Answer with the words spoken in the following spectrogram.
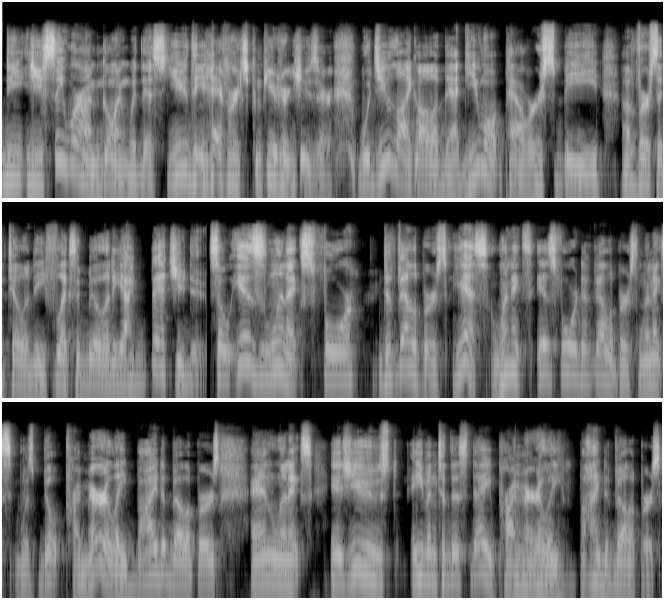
do you see where I'm going with this? You, the average computer user, would you like all of that? Do you want power, speed, uh, versatility, flexibility? I bet you do. So is Linux for developers? Yes, Linux is for developers. Linux was built primarily by developers, and Linux is used even to this day primarily by developers.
